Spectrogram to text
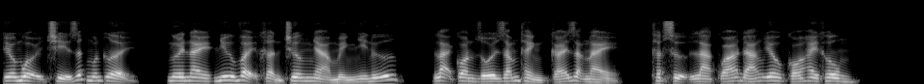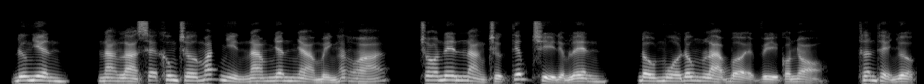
Tiêu mội chỉ rất muốn cười, người này như vậy khẩn trương nhà mình nhi nữ, lại còn dối dám thành cái dạng này, thật sự là quá đáng yêu có hay không. Đương nhiên, nàng là sẽ không trơ mắt nhìn nam nhân nhà mình hắc hóa, cho nên nàng trực tiếp chỉ điểm lên, đầu mùa đông là bởi vì con nhỏ, thân thể nhược,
